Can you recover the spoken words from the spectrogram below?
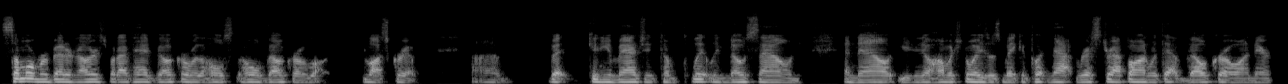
some of them are better than others, but I've had Velcro with a whole whole Velcro lost grip. But can you imagine completely no sound? And now you know how much noise was making putting that wrist strap on with that velcro on there.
